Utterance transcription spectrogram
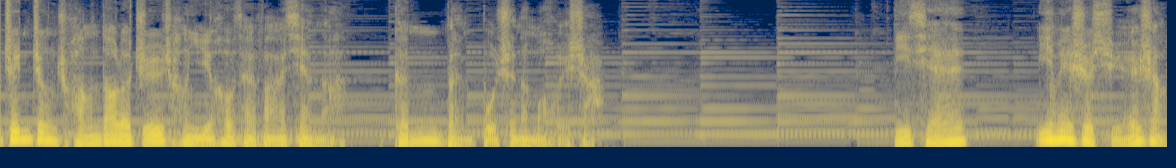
真正闯到了职场以后，才发现呢，根本不是那么回事儿。以前因为是学生，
